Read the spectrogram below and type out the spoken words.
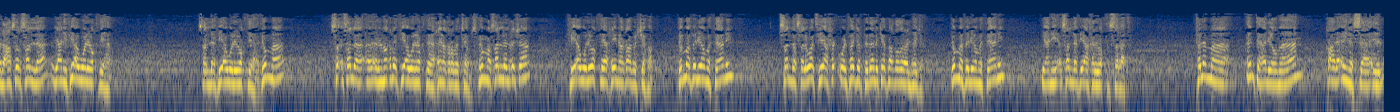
العصر صلى يعني في أول وقتها. صلى في أول وقتها. ثم صلى المغرب في أول وقتها حين غربت الشمس. ثم صلى العشاء في أول وقتها حين غاب الشفق. ثم في اليوم الثاني صلى الصلوات في آخر والفجر كذلك بعد طلوع الفجر. ثم في اليوم الثاني يعني صلى في آخر وقت الصلاة. فلما انتهى اليومان قال أين السائل؟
